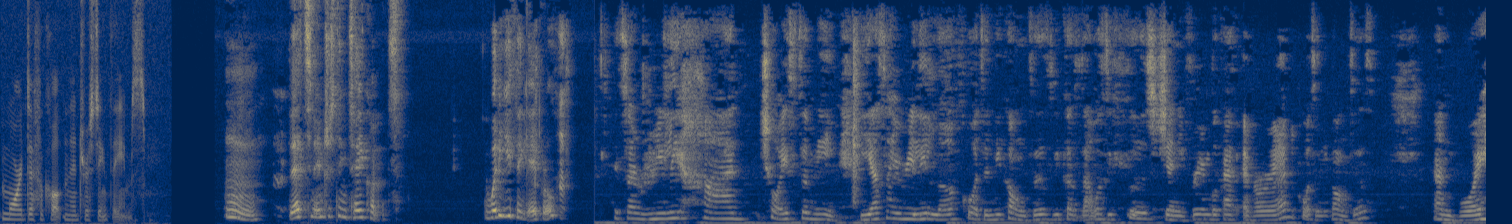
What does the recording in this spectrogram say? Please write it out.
more difficult and interesting themes. Hmm, that's an interesting take on it. What do you think, April? It's a really hard choice to me. Yes, I really love Courting the Countess because that was the first Jenny Frame book I've ever read, Courting the Countess. And boy,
